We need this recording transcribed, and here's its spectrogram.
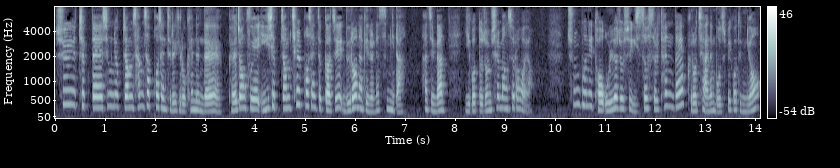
수유측 때 16.34%를 기록했는데 배정 후에 20.7%까지 늘어나기는 했습니다. 하지만 이것도 좀 실망스러워요. 충분히 더 올려줄 수 있었을 텐데 그렇지 않은 모습이거든요.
